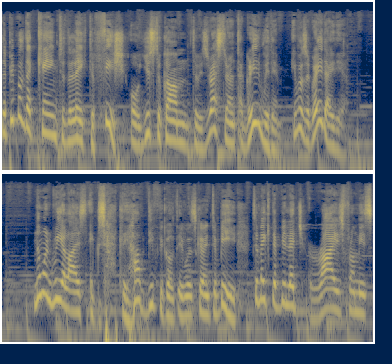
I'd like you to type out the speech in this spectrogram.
The people that came to the lake to fish or used to come to his restaurant agreed with him. It was a great idea. No one realized exactly how difficult it was going to be to make the village rise from its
